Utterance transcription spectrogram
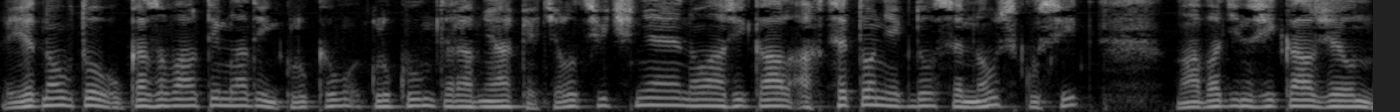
jednou to ukazoval tím mladým klukům, klukům, teda v nějaké tělocvičně, no a říkal, a chce to někdo se mnou zkusit? No a Vadin říkal, že on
